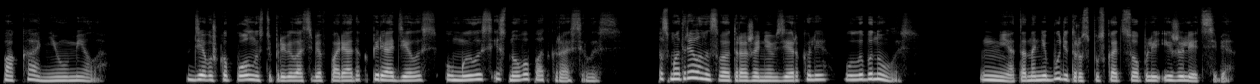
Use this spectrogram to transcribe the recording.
Пока не умела. Девушка полностью привела себя в порядок, переоделась, умылась и снова подкрасилась. Посмотрела на свое отражение в зеркале, улыбнулась. Нет, она не будет распускать сопли и жалеть себя.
